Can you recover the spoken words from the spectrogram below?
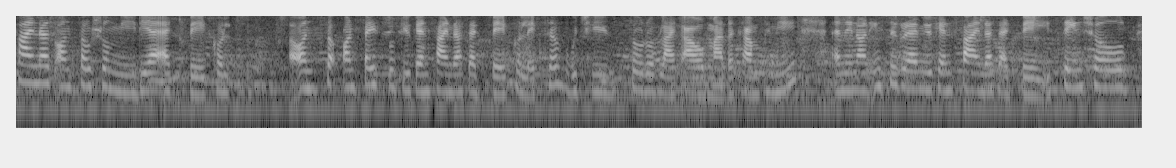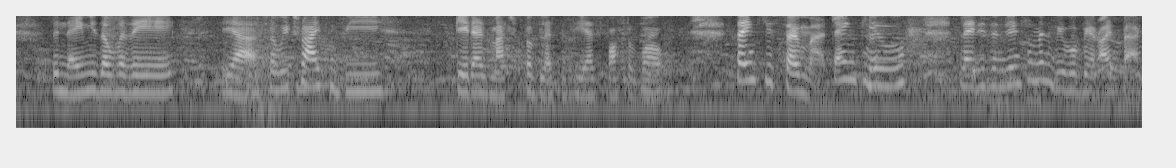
find us on social media at Bare Col- on so on Facebook you can find us at Bare Collective, which is sort of like our mother company, and then on Instagram you can find us at Bare Essentials. The name is over there. Yeah, so we try to be get as much publicity as possible. Thank you so much. Thank you. Ladies and gentlemen, we will be right back.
